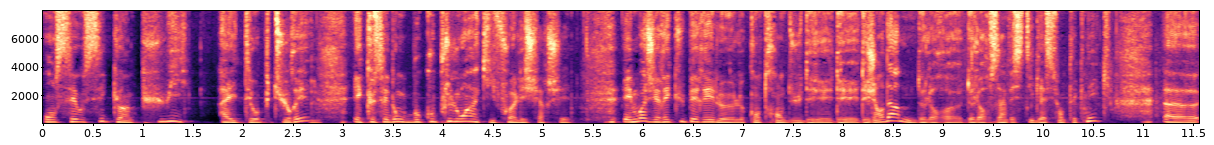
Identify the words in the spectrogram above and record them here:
On sait aussi qu'un puits a été obturé et que c'est donc beaucoup plus loin qu'il faut aller chercher. Et moi, j'ai récupéré le, le compte rendu des, des, des, gendarmes de, leur, de leurs investigations techniques. Euh,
